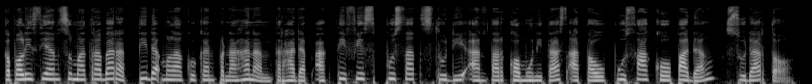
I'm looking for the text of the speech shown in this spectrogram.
Kepolisian Sumatera Barat tidak melakukan penahanan terhadap aktivis Pusat Studi Antar Komunitas atau Pusako Padang, Sudarto.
